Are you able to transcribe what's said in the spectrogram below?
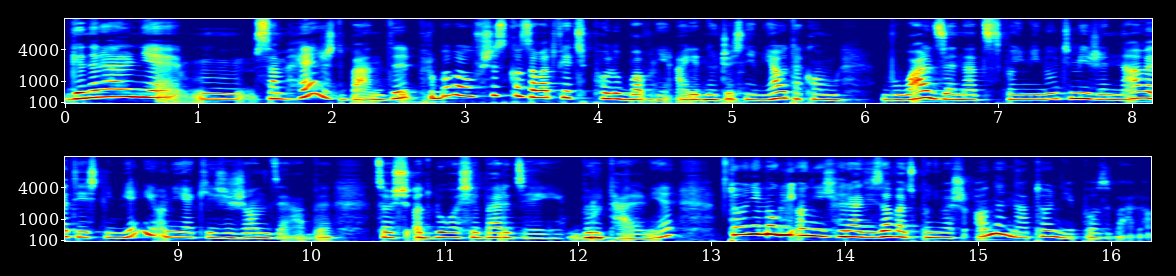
Generalnie mm, sam herszt bandy próbował wszystko załatwiać polubownie, a jednocześnie miał taką władzę nad swoimi ludźmi, że nawet jeśli mieli oni jakieś rządze, aby coś odbyło się bardziej brutalnie, to nie mogli oni ich realizować, ponieważ on na to nie pozwalał.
